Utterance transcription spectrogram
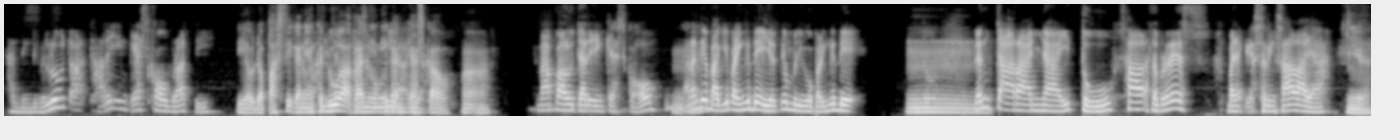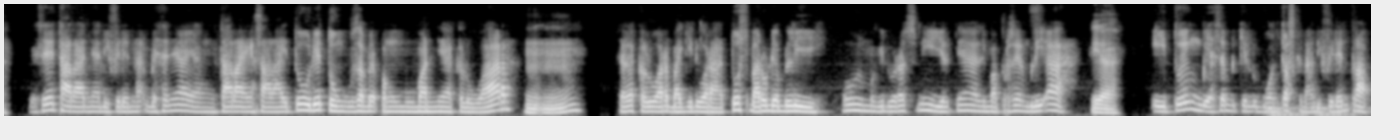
hunting dividen. Lu ca- cariin cash cow berarti. Iya udah pasti kan Udah yang pasti kedua cari kan cash ini cow, kan iya, cash iya. Kenapa lu cariin cash cow? Karena dia bagi paling gede, yieldnya beli gue paling gede. Hmm, Dan caranya itu sebenarnya banyak yang sering salah ya. Iya. Biasanya caranya dividen biasanya yang cara yang salah itu dia tunggu sampai pengumumannya keluar, Mm-mm. misalnya keluar bagi 200 baru dia beli. Oh, bagi 200 nih yieldnya 5% beli ah. Iya. Itu yang biasa bikin lu boncos kena dividen trap.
